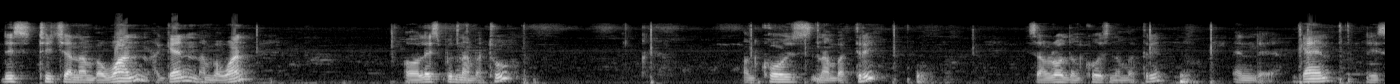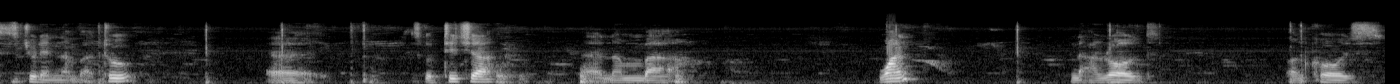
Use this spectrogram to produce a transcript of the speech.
this teacher number one again number one. Or let's put number two on course number three. Is enrolled on course number three. And uh, again this student number two uh, got teacher uh, number one and enrolled on course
